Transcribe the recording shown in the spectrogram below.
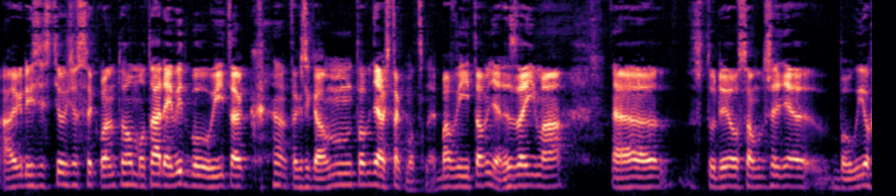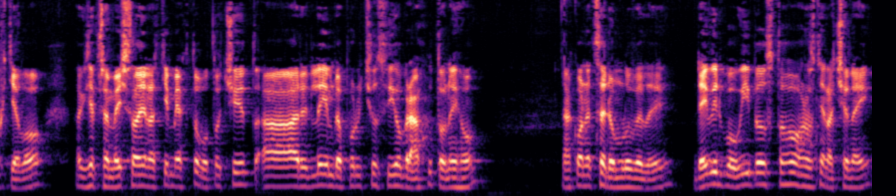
a když zjistil, že se kolem toho motá David Bowie, tak, tak říkal, hm, to mě až tak moc nebaví, to mě nezajímá. E, studio samozřejmě Bowie ho chtělo, takže přemýšleli nad tím, jak to otočit a Ridley jim doporučil svého bráchu Tonyho. Nakonec se domluvili. David Bowie byl z toho hrozně nadšený.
